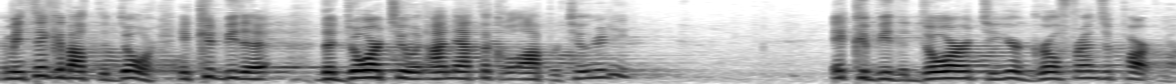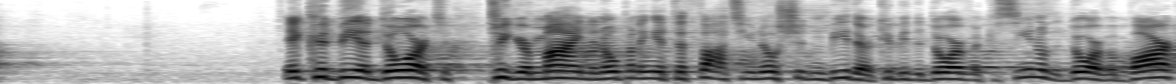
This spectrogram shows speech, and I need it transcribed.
I mean, think about the door. It could be the, the door to an unethical opportunity, it could be the door to your girlfriend's apartment. It could be a door to, to your mind and opening it to thoughts you know shouldn't be there. It could be the door of a casino, the door of a bar,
